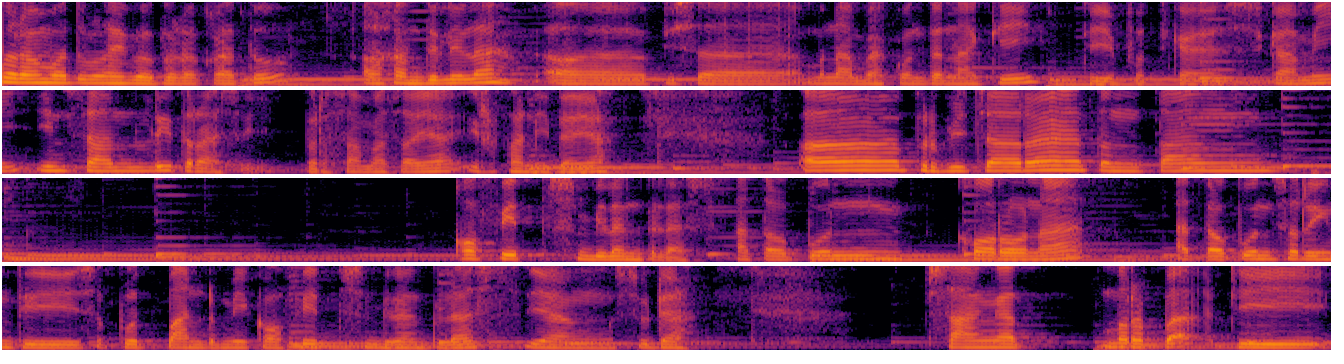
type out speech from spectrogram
warahmatullahi wabarakatuh. Alhamdulillah uh, bisa menambah konten lagi di podcast kami Insan Literasi bersama saya Irfan Hidayah. Uh, berbicara tentang COVID-19 ataupun Corona ataupun sering disebut pandemi COVID-19 yang sudah sangat merebak di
